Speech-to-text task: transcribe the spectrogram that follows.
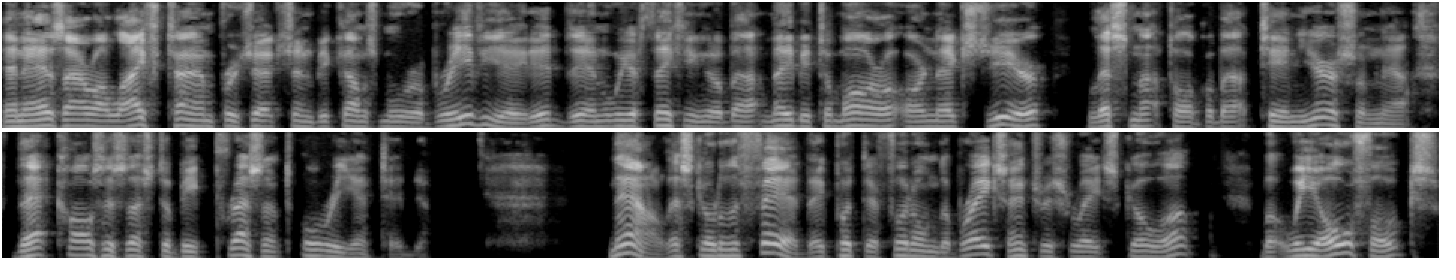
And as our lifetime projection becomes more abbreviated, then we're thinking about maybe tomorrow or next year. Let's not talk about 10 years from now. That causes us to be present oriented. Now, let's go to the Fed. They put their foot on the brakes, interest rates go up, but we old folks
